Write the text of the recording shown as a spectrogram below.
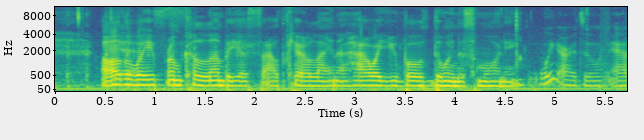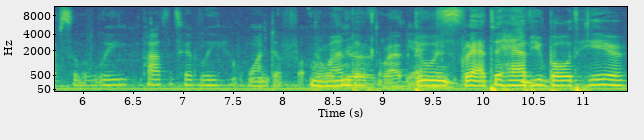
all the way from Columbia, South Carolina. How are you both doing this morning? We are doing absolutely, positively wonderful. Wonderful. Glad to be doing glad to have you both here.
